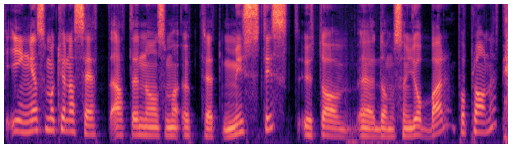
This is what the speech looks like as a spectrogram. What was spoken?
Ingen som har kunnat sett att det är någon som har uppträtt mystiskt utav eh, de som jobbar på planet.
